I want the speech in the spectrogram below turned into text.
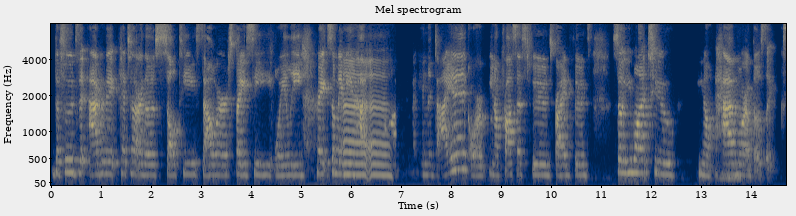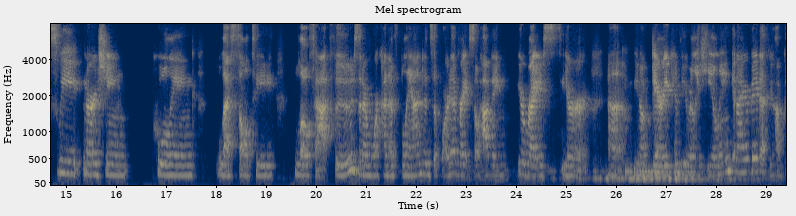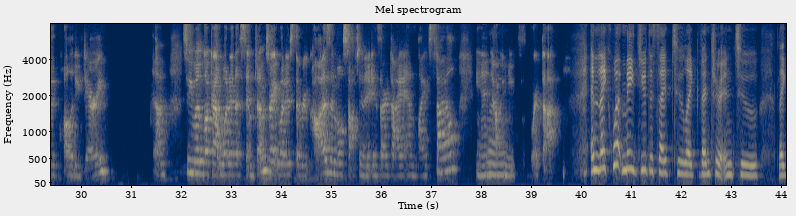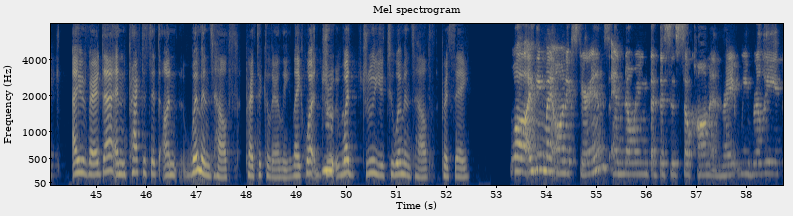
the foods that aggravate pitta are those salty, sour, spicy, oily, right? So maybe uh, you have uh, in the diet or, you know, processed foods, fried foods. So you want to, you know, have more of those like sweet, nourishing, cooling, less salty, low fat foods that are more kind of bland and supportive, right? So having your rice, your, um, you know, dairy can be really healing in Ayurveda if you have good quality dairy. Um, so you would look at what are the symptoms, right? What is the root cause? And most often it is our diet and lifestyle. And how can you support that? And like, what made you decide to like venture into like Ayurveda and practice it on women's health particularly? Like what drew mm-hmm. what drew you to women's health per se? Well, I think my own experience and knowing that this is so common, right? We really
